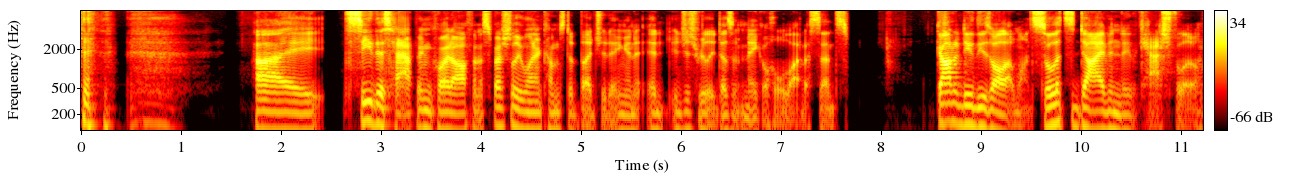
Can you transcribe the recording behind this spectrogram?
I see this happen quite often, especially when it comes to budgeting, and it, it just really doesn't make a whole lot of sense. Got to do these all at once. So let's dive into the cash flow.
